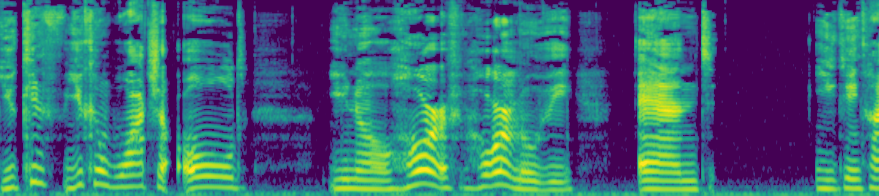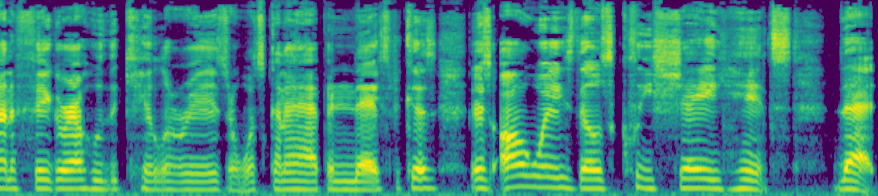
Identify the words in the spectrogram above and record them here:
You can you can watch an old you know, horror horror movie and you can kind of figure out who the killer is or what's going to happen next because there's always those cliche hints that,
